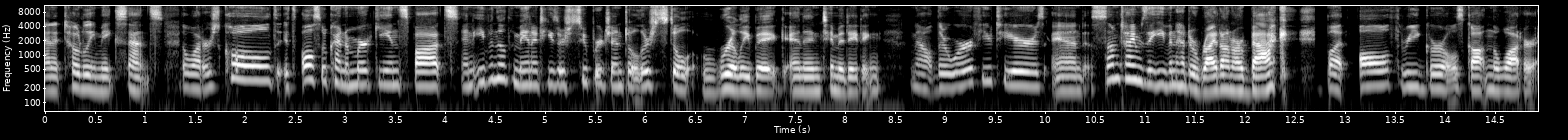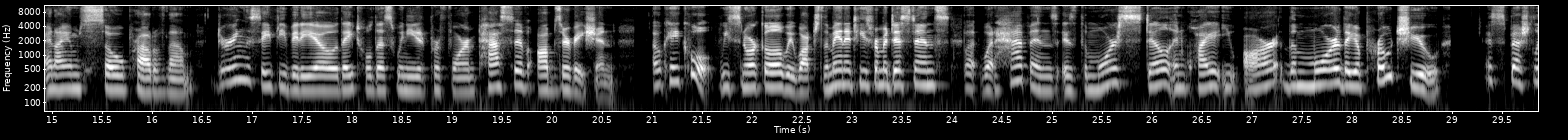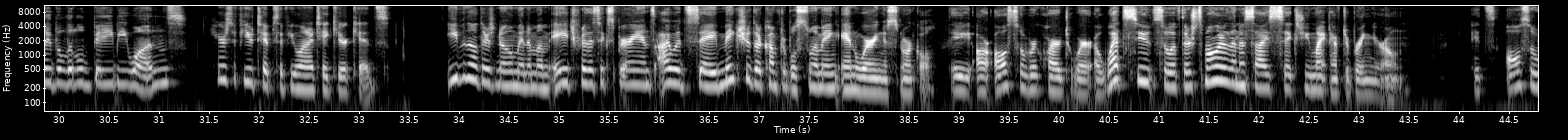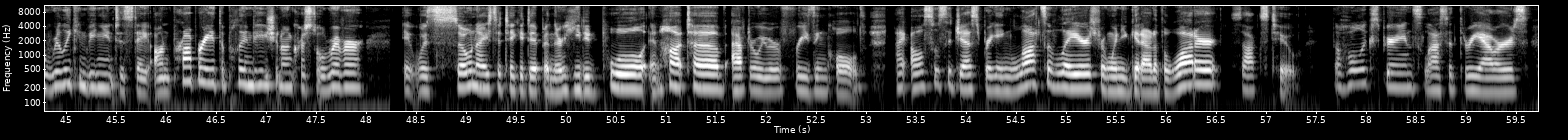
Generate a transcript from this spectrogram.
and it totally makes sense. The water's cold, it's also kind of murky in spots, and even though the manatees are super gentle, they're still really big and intimidating. Now, there were a few tears, and sometimes they even had to ride on our back, but all three girls got in the water, and I am so proud of them. During the safety video, they told us we needed to perform passive observation. Okay, cool. We snorkel, we watch the manatees from a distance, but what happens is the more still and quiet you are, the more they approach you especially the little baby ones. Here's a few tips if you want to take your kids. Even though there's no minimum age for this experience, I would say make sure they're comfortable swimming and wearing a snorkel. They are also required to wear a wetsuit, so if they're smaller than a size 6, you might have to bring your own. It's also really convenient to stay on property at the plantation on Crystal River. It was so nice to take a dip in their heated pool and hot tub after we were freezing cold. I also suggest bringing lots of layers for when you get out of the water, socks too. The whole experience lasted three hours.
